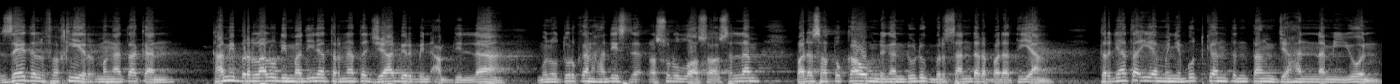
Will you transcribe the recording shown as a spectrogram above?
Zaid al-Fakir mengatakan kami berlalu di Madinah ternyata Jabir bin Abdullah menuturkan hadis Rasulullah SAW pada satu kaum dengan duduk bersandar pada tiang. Ternyata ia menyebutkan tentang jahannamiyun.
